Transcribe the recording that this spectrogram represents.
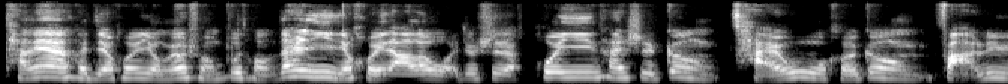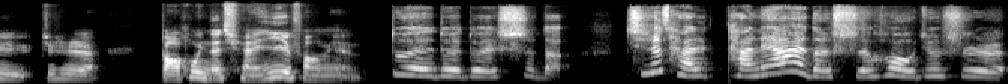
谈恋爱和结婚有没有什么不同？但是你已经回答了我，就是婚姻它是更财务和更法律，就是保护你的权益方面的。对对对，是的。其实谈谈恋爱的时候，就是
